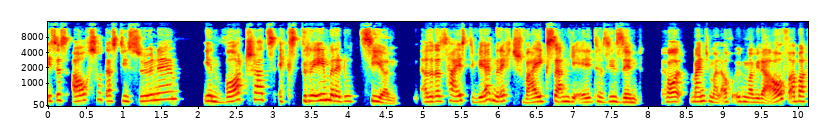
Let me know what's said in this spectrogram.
ist es auch so, dass die Söhne ihren Wortschatz extrem reduzieren. Also das heißt, die werden recht schweigsam, je älter sie sind. Hört manchmal auch irgendwann wieder auf, aber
